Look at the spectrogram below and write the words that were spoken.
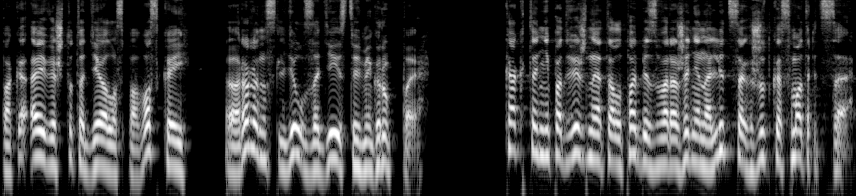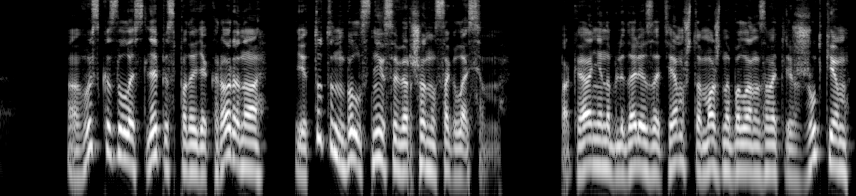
Пока Айви что-то делала с повозкой, Рорен следил за действиями группы. Как-то неподвижная толпа без выражения на лицах жутко смотрится. Высказалась Ляпис, подойдя к Рорану, и тут он был с ней совершенно согласен. Пока они наблюдали за тем, что можно было назвать лишь жутким,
